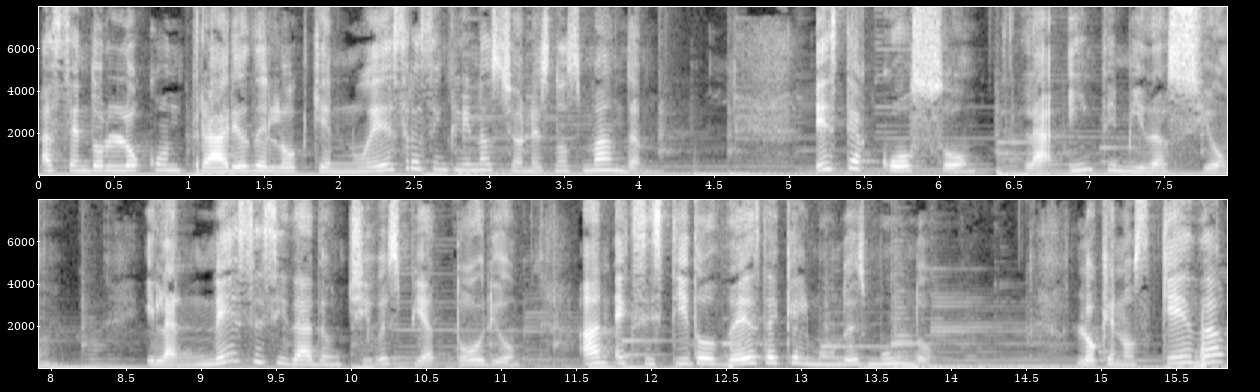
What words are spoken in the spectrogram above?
haciendo lo contrario de lo que nuestras inclinaciones nos mandan. Este acoso, la intimidación y la necesidad de un chivo expiatorio han existido desde que el mundo es mundo. Lo que nos queda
